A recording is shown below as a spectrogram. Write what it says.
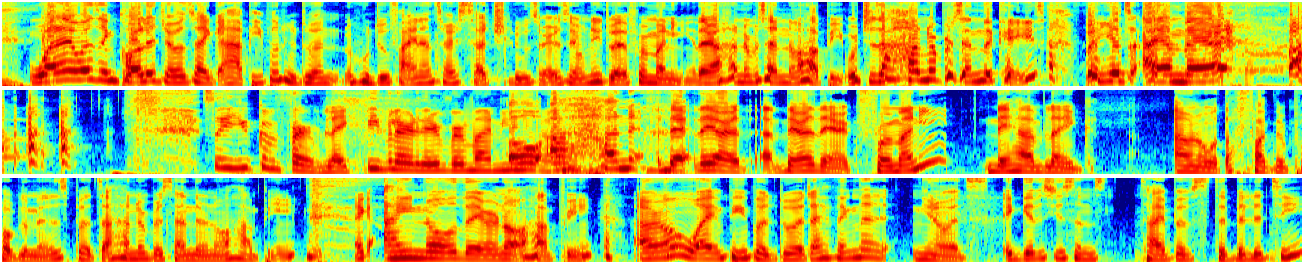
when I was in college, I was like, ah, people who do who do finance are such losers. They only do it for money. They're 100 percent not happy, which is 100 percent the case. But yet I am there. So you confirm, like, people are there for money. Oh, No. a hundred. They, they are. They're there for money. They have like, I don't know what the fuck their problem is, but a hundred percent they're not happy. like I know they are not happy. I don't know why people do it. I think that you know it's it gives you some type of stability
